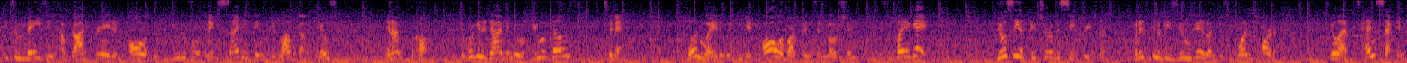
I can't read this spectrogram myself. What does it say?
It's amazing how God created all of the beautiful and exciting things we love about the ocean. And I'm pumped that we're going to dive into a few of those today. One way that we can get all of our fins in motion is to play a game. You'll see a picture of a sea creature, but it's going to be zoomed in on just one part of it. You'll have 10 seconds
